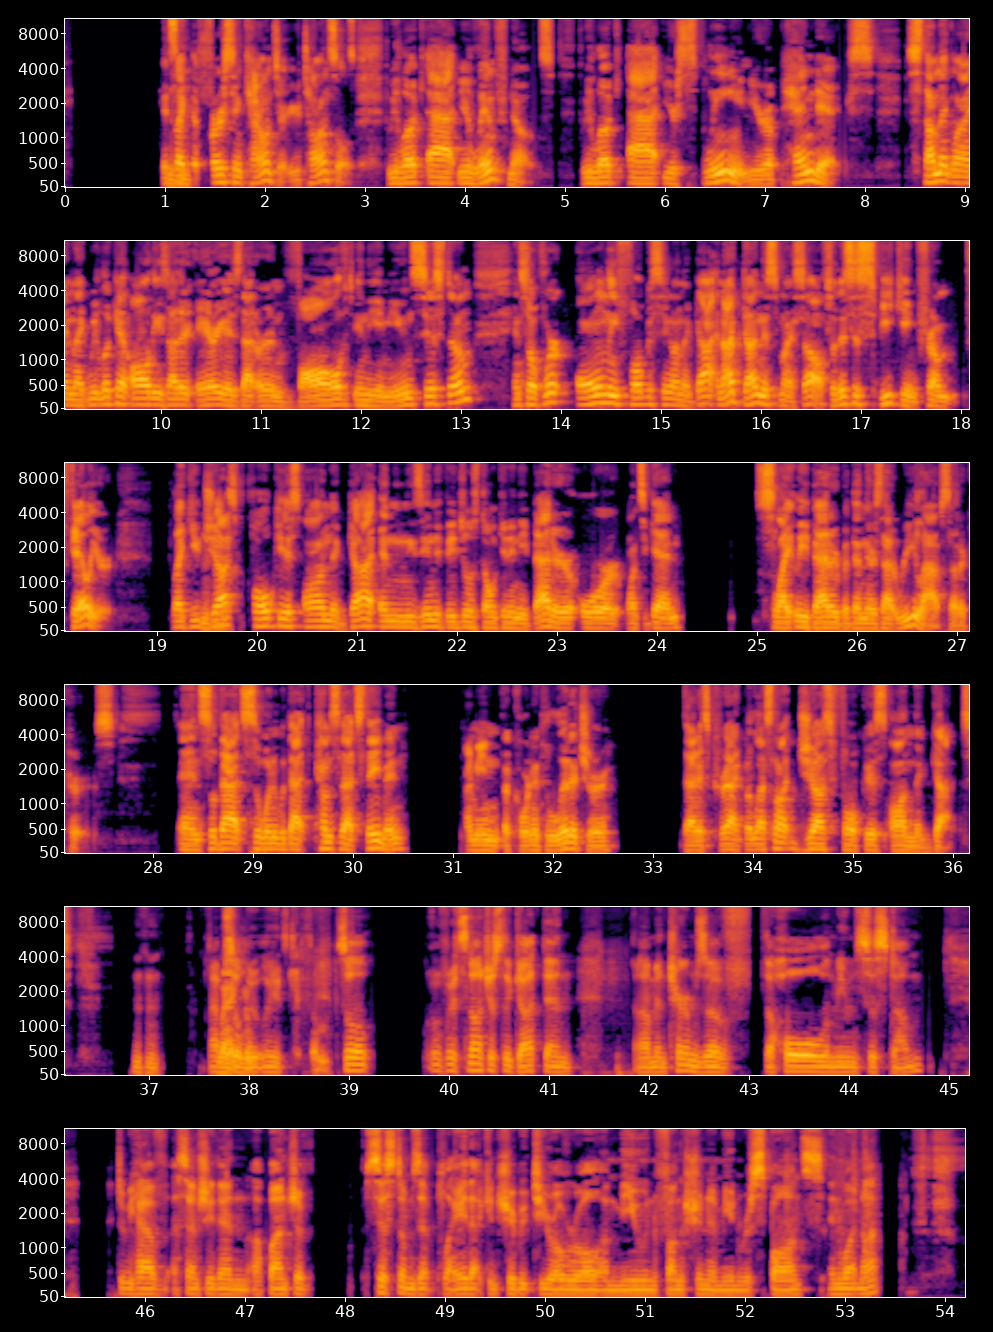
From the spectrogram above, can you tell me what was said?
It's mm-hmm. like the first encounter, your tonsils. We look at your lymph nodes. We look at your spleen, your appendix, stomach line. Like we look at all these other areas that are involved in the immune system. And so if we're only focusing on the gut, and I've done this myself, so this is speaking from failure. Like you mm-hmm. just focus on the gut, and these individuals don't get any better, or once again, slightly better, but then there's that relapse that occurs. And so that's so when that comes to that statement, I mean, according to the literature, that is correct. But let's not just focus on the gut. Mm-hmm. Absolutely. So if it's not just the gut, then um, in terms of the whole immune system, do we have essentially then a bunch of systems at play that contribute to your overall immune function, immune response, and whatnot?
